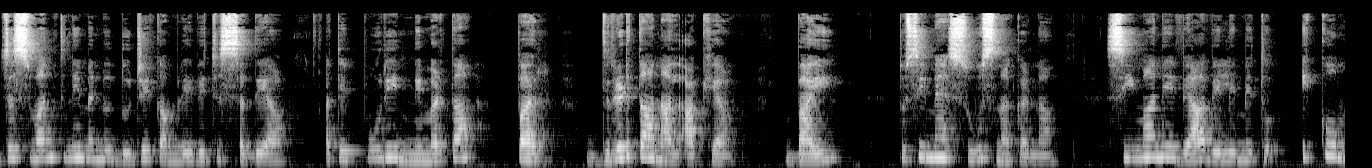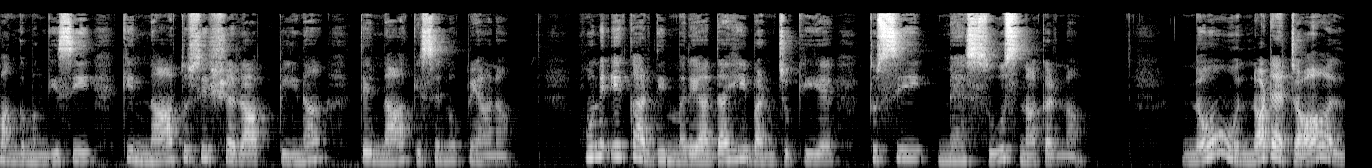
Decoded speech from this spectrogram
ਜਸਵੰਤ ਨੇ ਮੈਨੂੰ ਦੂਜੇ ਕਮਰੇ ਵਿੱਚ ਸੱਦਿਆ ਅਤੇ ਪੂਰੀ ਨਿਮਰਤਾ ਪਰ ਦ੍ਰਿੜਤਾ ਨਾਲ ਆਖਿਆ, ਬਾਈ, ਤੁਸੀਂ ਮਹਿਸੂਸ ਨਾ ਕਰਨਾ। ਸੀਮਾ ਨੇ ਵਿਆਹ ਵੇਲੇ ਮੇਥੋਂ ਇੱਕੋ ਮੰਗ ਮੰਗੀ ਸੀ ਕਿ ਨਾ ਤੁਸੀਂ ਸ਼ਰਾਬ ਪੀਣਾ ਤੇ ਨਾ ਕਿਸੇ ਨੂੰ ਪਿਆਣਾ। ਹੁਣ ਇਹ ਘਰ ਦੀ ਮਰਿਆਦਾ ਹੀ ਬਣ ਚੁੱਕੀ ਹੈ, ਤੁਸੀਂ ਮਹਿਸੂਸ ਨਾ ਕਰਨਾ। ਨੋ ਨਾਟ ਐਟ ਆਲ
